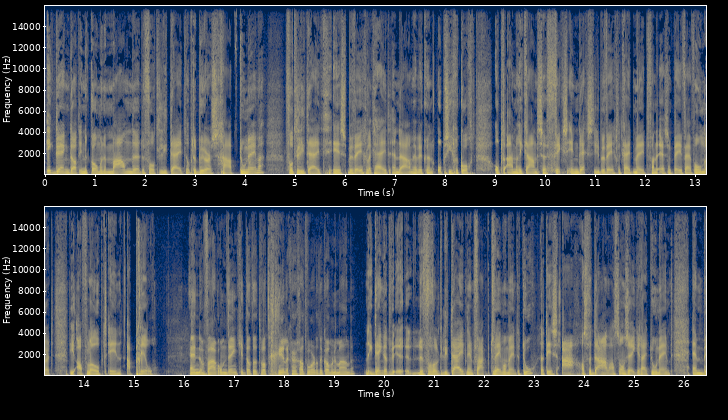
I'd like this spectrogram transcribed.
Ik denk dat in de komende maanden de volatiliteit op de beurs gaat toenemen. Volatiliteit is bewegelijkheid en daarom heb ik een optie gekocht op de Amerikaanse VIX-index, die de bewegelijkheid meet van de S&P 500, die afloopt in april. En waarom denk je dat het wat grilliger gaat worden de komende maanden? Ik denk dat we, eh, de volatiliteit neemt vaak op twee momenten toe. Dat is A, als we dalen, als de onzekerheid toeneemt. En B,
